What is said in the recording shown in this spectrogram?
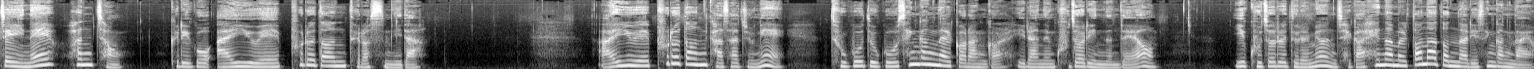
장재인의 환청, 그리고 아이유의 푸르던 들었습니다. 아이유의 푸르던 가사 중에 두고두고 생각날 거란 걸 이라는 구절이 있는데요. 이 구절을 들으면 제가 해남을 떠나던 날이 생각나요.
